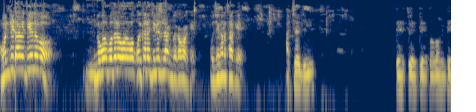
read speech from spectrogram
ঘন্টিটা আমি দিয়ে দেবো? কিন্তু ওর বদলে ওর ওইখানে জিনিস লাগবে আমাকে ও যেখানে থাকে। আচ্ছা জিনিস। দে দে দে বাবাকে দে।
